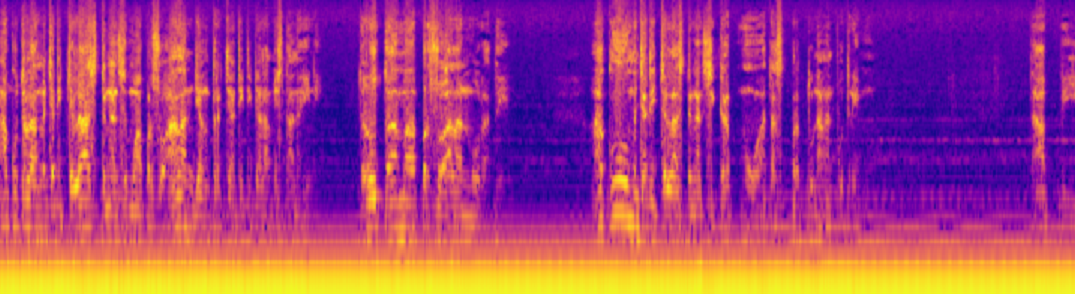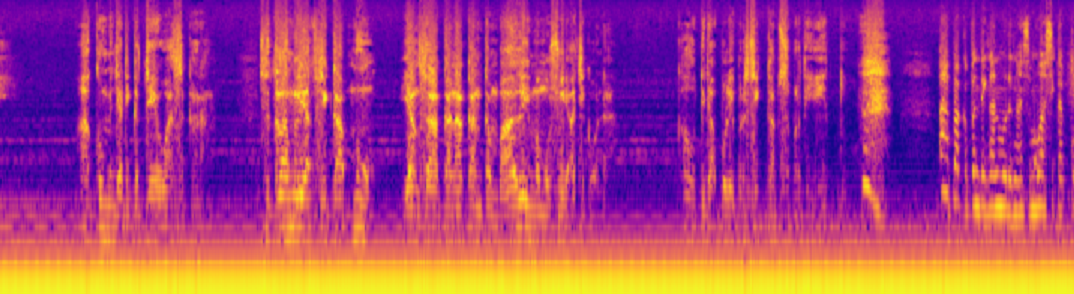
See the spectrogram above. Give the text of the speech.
aku telah menjadi jelas dengan semua persoalan yang terjadi di dalam istana ini. Terutama persoalan Murati. Aku menjadi jelas dengan sikapmu atas pertunangan putrimu. Tapi, aku menjadi kecewa sekarang. Setelah melihat sikapmu yang seakan-akan kembali memusuhi Aji Konda. Kau tidak boleh bersikap seperti itu. Apa kepentinganmu dengan semua sikapku?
